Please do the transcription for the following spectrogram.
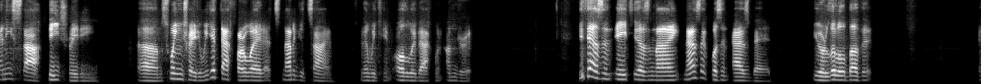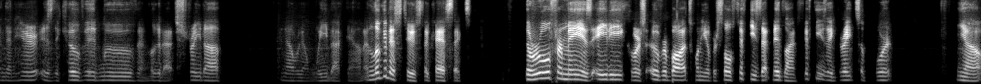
any stock, day trading, um, swing trading, we get that far away. That's not a good sign. And then we came all the way back, went under it. 2008, 2009, NASDAQ wasn't as bad. You were a little above it. And then here is the COVID move. And look at that straight up. Now we're going way back down. And look at this too, stochastics. The rule for me is 80, of course, overbought, 20 oversold. 50 is that midline. 50 is a great support. You know,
